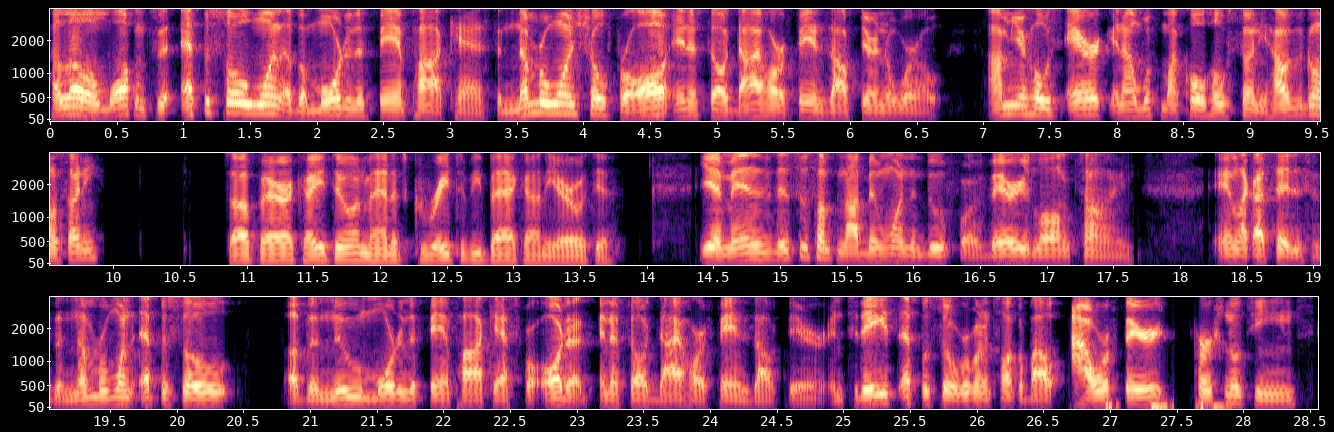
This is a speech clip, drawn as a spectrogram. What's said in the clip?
Hello and welcome to episode one of the More Than a Fan podcast, the number one show for all NFL diehard fans out there in the world. I'm your host Eric, and I'm with my co-host Sonny. How's it going, Sonny? What's up, Eric? How you doing, man? It's great to be back on the air with you. Yeah, man, this is something I've been wanting to do for a very long time, and like I said, this is the number one episode of the new More Than a Fan podcast for all the NFL diehard fans out there. In today's episode, we're going to talk about our favorite personal teams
